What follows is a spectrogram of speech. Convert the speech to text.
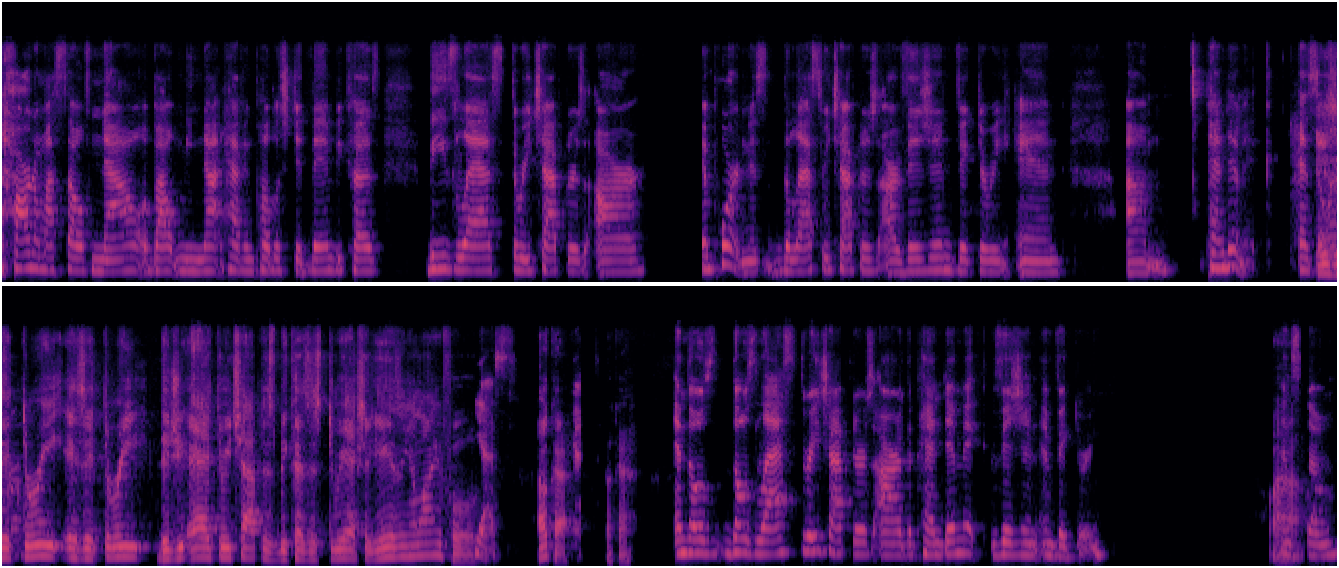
hard on myself now about me not having published it then because these last three chapters are important. It's, the last three chapters are vision, victory, and um, pandemic. And so is it three? Is it three? Did you add three chapters because it's three extra years in your life, or yes? Okay. Okay. And those those last three chapters are the pandemic, vision, and victory. Wow. And so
